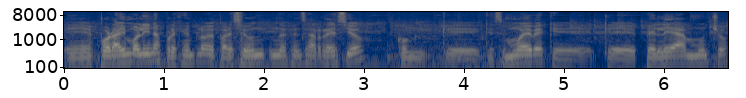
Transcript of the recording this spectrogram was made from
Eh, por ahí Molina, por ejemplo, me pareció un, un defensa recio, con, que, que se mueve, que, que pelea mucho,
